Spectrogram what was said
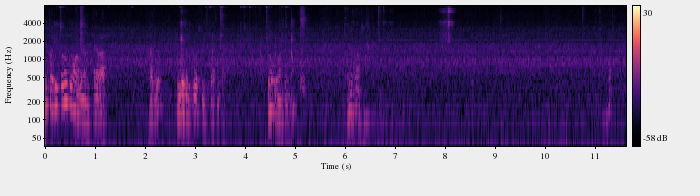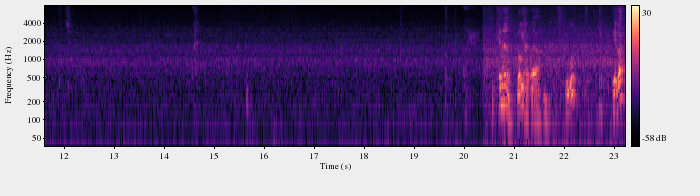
손털이 쩌렁쩌렁하게만 해라. 가지고 공개서 미끄러울 수도 있을 것 같습니다. 쩌렁쩌렁한 때문에. 전혀 상관없어. 걔는 여기 갈 거야. 그리고 얘가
